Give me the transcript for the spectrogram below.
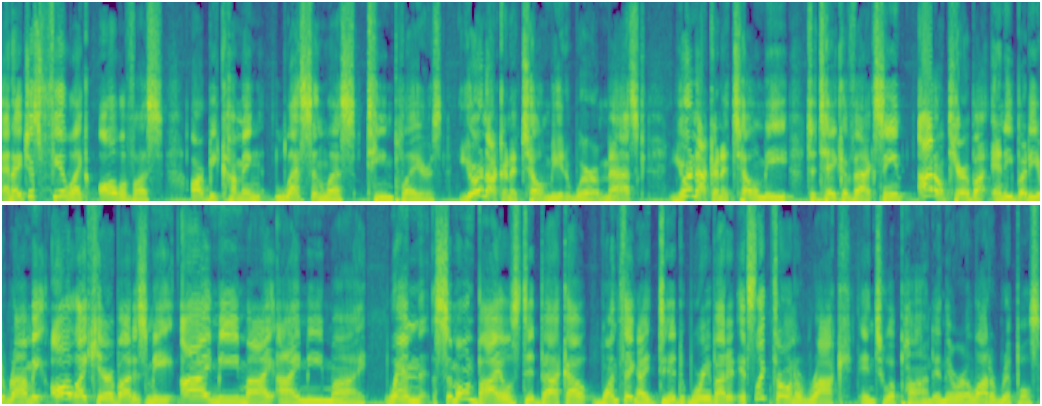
And I just feel like all of us are becoming less and less team players. You're not going to tell me to wear a mask. You're not going to tell me to take a vaccine. I don't care about anybody around me. All I care about is me. I, me, my, I, me, my. When Simone Biles did back out, one thing I did worry about it, it's like throwing a rock into a pond and there were a lot of ripples.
